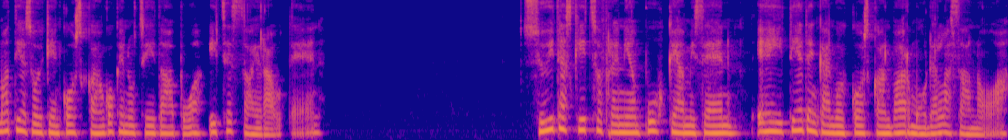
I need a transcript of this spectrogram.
Matias oikein koskaan kokenut siitä apua itse sairauteen. Syitä skitsofrenian puhkeamiseen ei tietenkään voi koskaan varmuudella sanoa,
